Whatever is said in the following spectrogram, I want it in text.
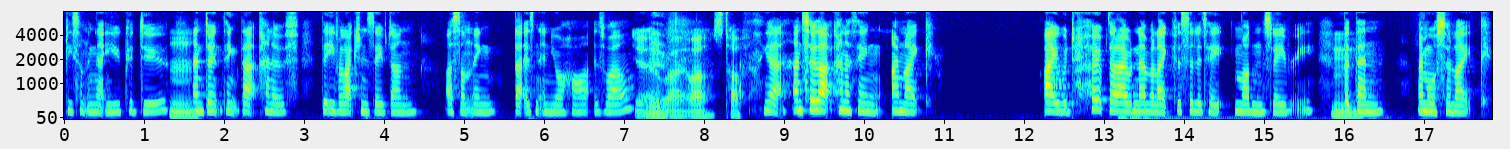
be something that you could do hmm. and don't think that kind of the evil actions they've done are something that isn't in your heart as well Yeah, Yeah. right. Wow, it's tough. yeah and so that kind of thing i'm like i would hope that i would never like facilitate modern slavery Mm. but then i'm also like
